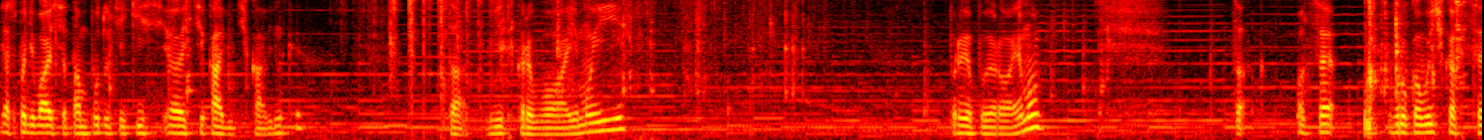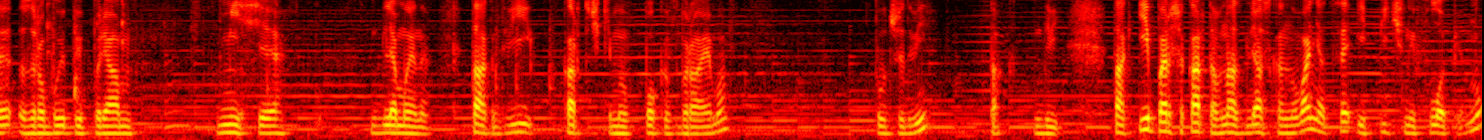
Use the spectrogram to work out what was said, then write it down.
Я сподіваюся, там будуть якісь е, цікаві цікавінки. Так, відкриваємо її. Прибираємо. Так, оце в рукавичках це зробити прям місія для мене. Так, дві карточки ми поки вбираємо. Тут же дві. Дві. Так, і перша карта в нас для сканування це епічний флопі. Ну,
